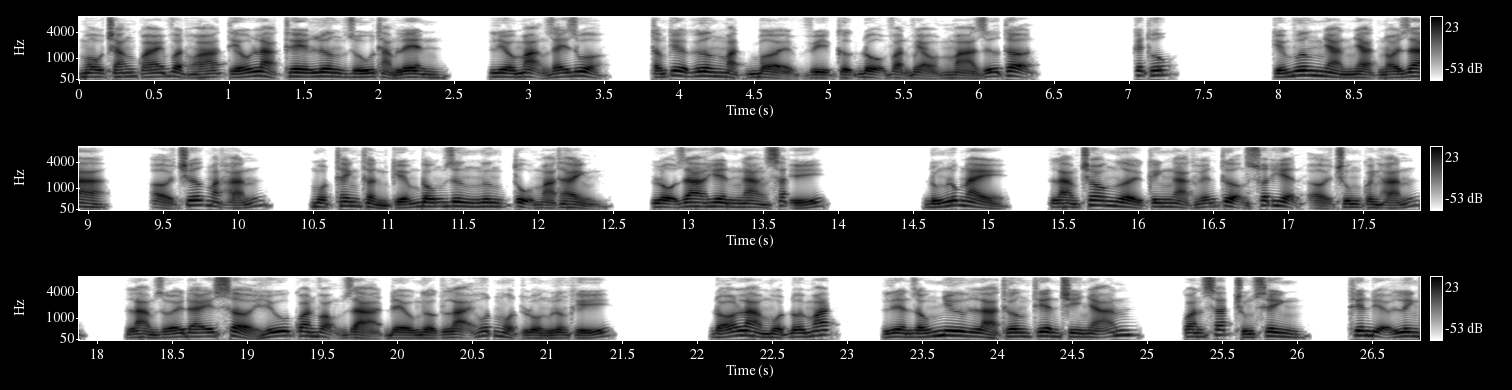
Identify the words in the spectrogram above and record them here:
Màu trắng quái vật hóa tiếu lạc thê lương rú thảm lên, liều mạng dãy rủa, tấm kia gương mặt bởi vì cực độ vặn vẹo mà giữ tợn. Kết thúc. Kiếm Vương nhàn nhạt nói ra, ở trước mặt hắn, một thanh thần kiếm bỗng dưng ngưng tụ mà thành, lộ ra hiên ngang sát ý. Đúng lúc này, làm cho người kinh ngạc huyễn tượng xuất hiện ở chung quanh hắn, làm dưới đáy sở hữu quan vọng giả đều ngược lại hút một luồng lương khí. Đó là một đôi mắt, liền giống như là thương thiên chi nhãn, quan sát chúng sinh, thiên địa linh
